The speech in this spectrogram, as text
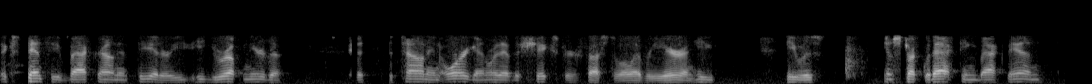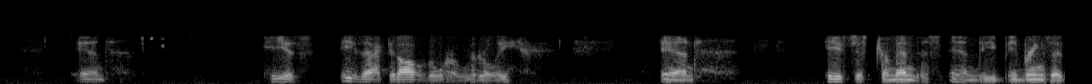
extensive background in theater. He he grew up near the, the the town in Oregon where they have the Shakespeare Festival every year, and he he was you know struck with acting back then, and he is he's acted all over the world literally, and he's just tremendous, and he he brings a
